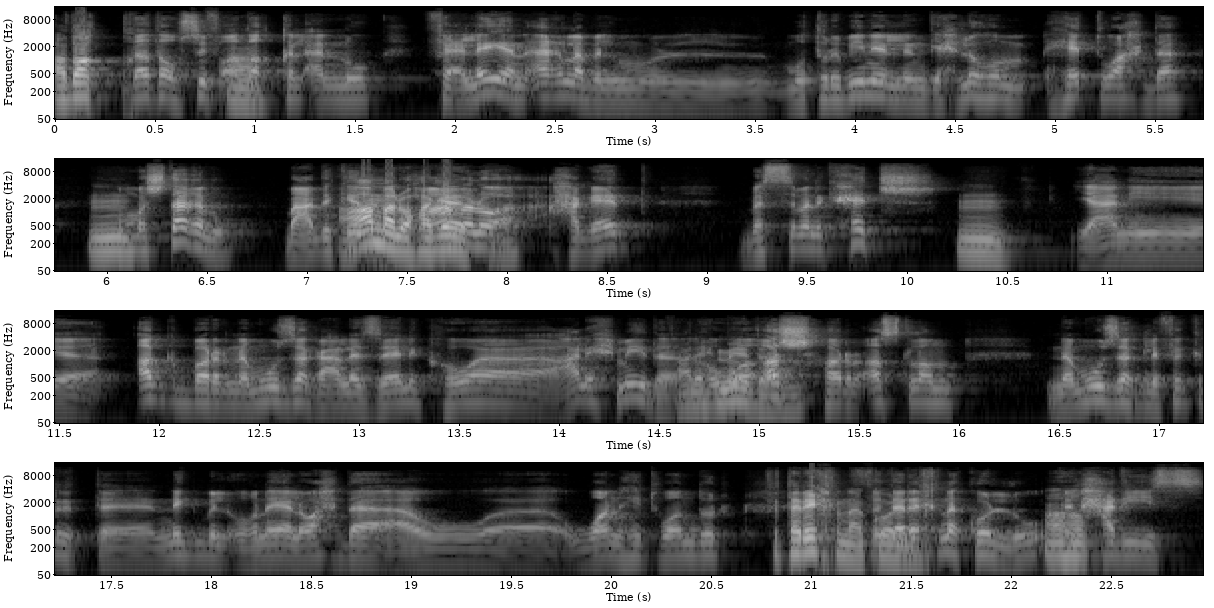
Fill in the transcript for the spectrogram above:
أدق ده توصيف آه. أدق لأنه فعليا أغلب الم- المطربين اللي نجح لهم هيت واحدة. هم اشتغلوا بعد كده عملوا حاجات. عملوا آه. حاجات بس ما نجحتش مم. يعني أكبر نموذج على ذلك هو علي حميدة علي هو حميدة. أشهر أصلا نموذج لفكرة آه، نجم الأغنية الواحدة أو وان هيت وندر في تاريخنا في كله. تاريخنا كله أها. الحديث.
